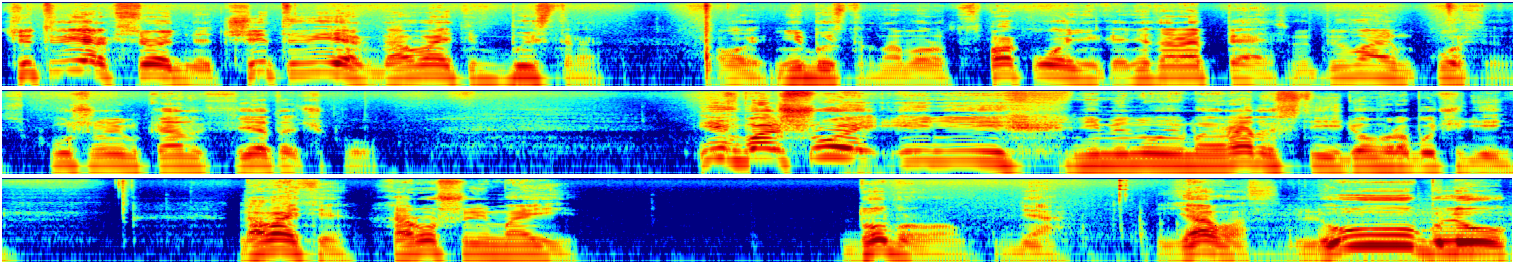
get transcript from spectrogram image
четверг сегодня, четверг, давайте быстро. Ой, не быстро, наоборот, спокойненько, не торопясь. Выпиваем кофе, скушиваем конфеточку. И в большой и неминуемой радости идем в рабочий день. Давайте, хорошие мои, доброго вам дня. Я вас люблю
